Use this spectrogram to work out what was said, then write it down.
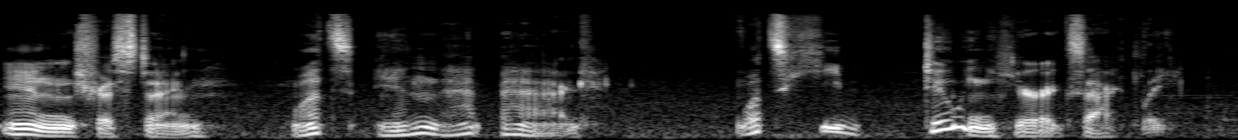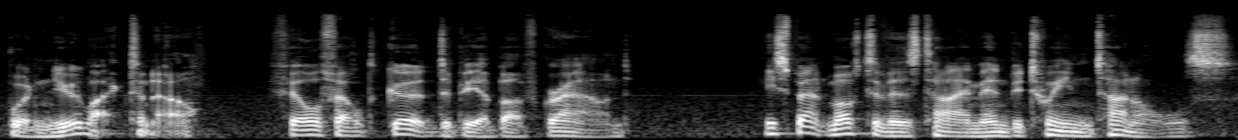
Interesting. What's in that bag? What's he doing here exactly? Wouldn't you like to know? Phil felt good to be above ground. He spent most of his time in between tunnels,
